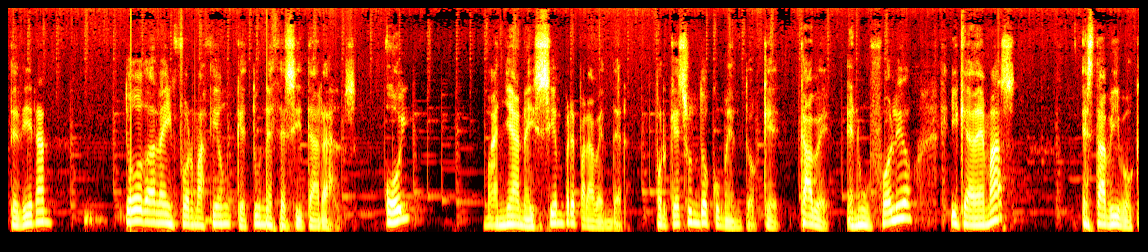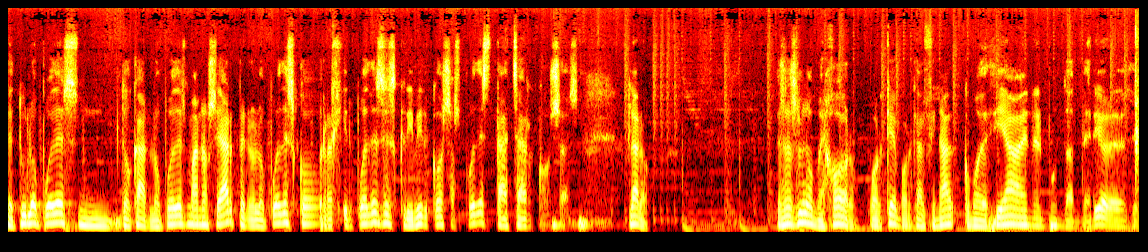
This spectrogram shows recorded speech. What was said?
te dieran toda la información que tú necesitarás hoy mañana y siempre para vender, porque es un documento que cabe en un folio y que además está vivo, que tú lo puedes tocar, lo puedes manosear, pero lo puedes corregir, puedes escribir cosas, puedes tachar cosas. Claro, Eso es lo mejor. ¿Por qué? Porque al final, como decía en el punto anterior, es decir,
